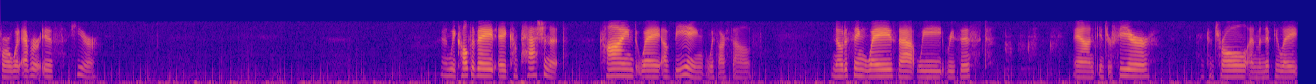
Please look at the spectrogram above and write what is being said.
for whatever is here. And we cultivate a compassionate, kind way of being with ourselves, noticing ways that we resist and interfere, and control, and manipulate,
